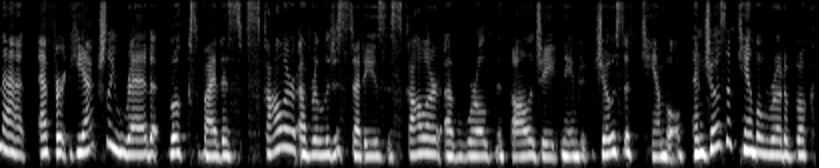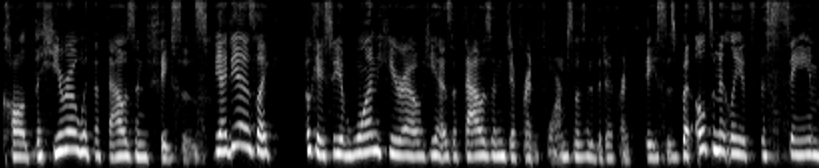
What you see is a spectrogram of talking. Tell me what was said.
that effort, he actually read books by this scholar of religious studies, the scholar of world mythology named Joseph Campbell. And Joseph Campbell wrote a book called The Hero with a Thousand Faces. The idea is like, okay, so you have one hero, he has a thousand different forms, those are the different faces, but ultimately it's the same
